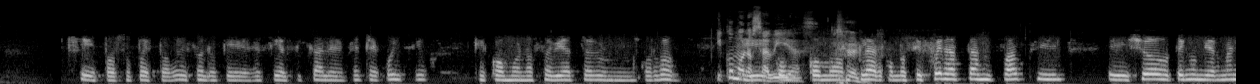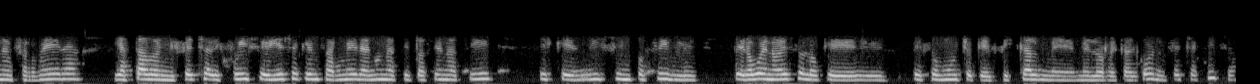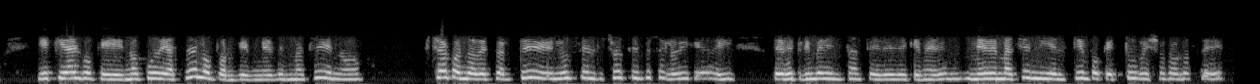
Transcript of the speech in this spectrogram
Sí, por supuesto, eso es lo que decía el fiscal en fecha de juicio, que como no sabía hacer un cordón. ¿Y cómo no sabías? Como, claro, como si fuera tan fácil. Eh, yo tengo mi hermana enfermera y ha estado en mi fecha de juicio y ella que enfermera en una situación así, es que es imposible pero bueno, eso es lo que pesó mucho, que el fiscal me, me lo recalcó en fecha de juicio. Y es que algo que no pude hacerlo porque me desmayé, ¿no? Ya cuando desperté, no sé, yo siempre se lo dije ahí, desde el primer instante, desde que me, me desmayé, ni el tiempo que estuve, yo no lo sé.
